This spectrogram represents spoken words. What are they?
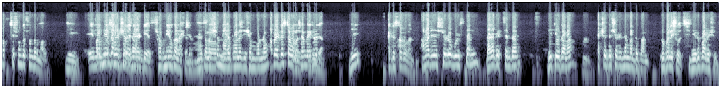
সবচেয়ে সুন্দর সুন্দর মাল। জি। এই সব নিউ কালেকশন সব নিউ কালেকশন নিউ কালেকশন মানে কোয়ালিটি সম্পন্ন। আপনার অ্যাড্রেসটা বলেন এখানে যান। জি। অ্যাড্রেসটা বলেন। আমার রেস্ট হলো গুলিস্তান ঢাকা টেক সেন্টার দ্বিতীয় তলা একশো তেষট্টি নাম্বার দোকান। রূপালী সুজ জি রূপালী সুদ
